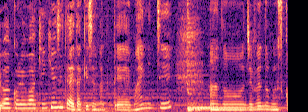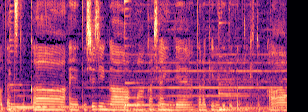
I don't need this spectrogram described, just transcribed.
はこれは緊急事態だけじゃなくて毎日あの自分の息子たちとか、えーと、主人が、まあ、会社員で働きに出てた時とか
